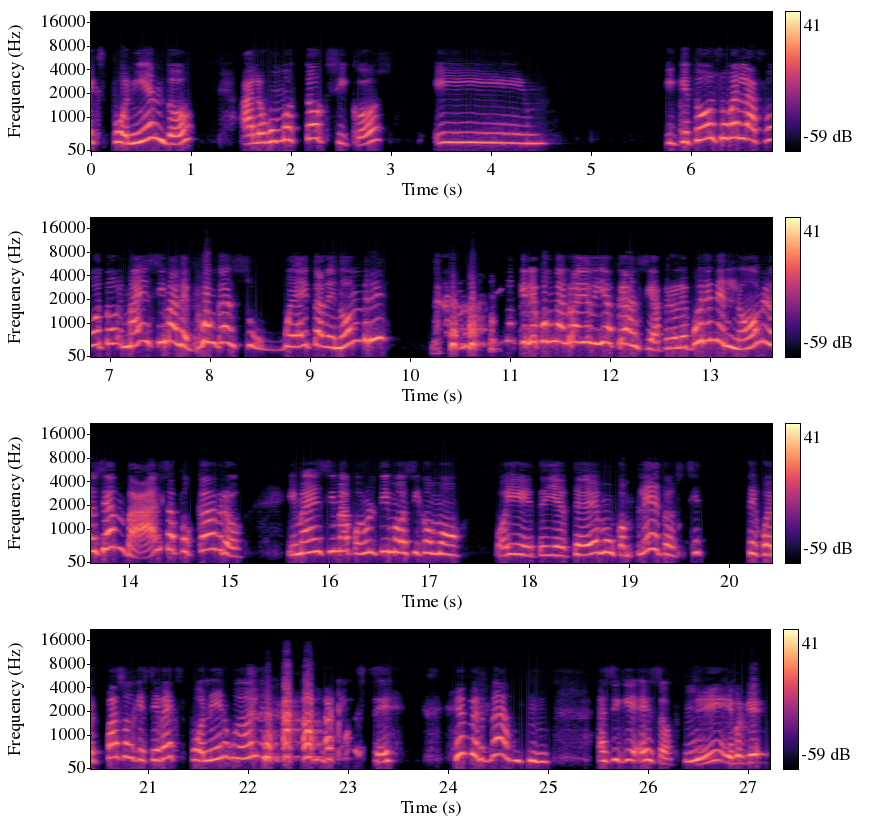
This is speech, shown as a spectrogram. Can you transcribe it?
Exponiendo a los humos tóxicos y, y que todos suban la foto, más encima le pongan su hueita de nombre, que le pongan Radio Villa Francia, pero le ponen el nombre, no sean balsas, pues cabros. Y más encima, por último, así como, oye, te, te debemos un completo. Si este cuerpazo que se va a exponer, weón, es verdad. Así que eso. Sí, y porque,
